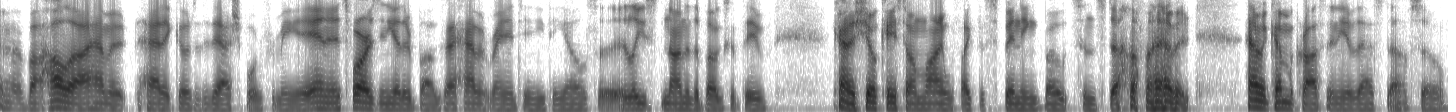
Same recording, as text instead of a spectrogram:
uh, Valhalla, I haven't had it go to the dashboard for me. And as far as any other bugs, I haven't ran into anything else. Uh, at least none of the bugs that they've kind of showcased online with like the spinning boats and stuff. I haven't haven't come across any of that stuff. So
